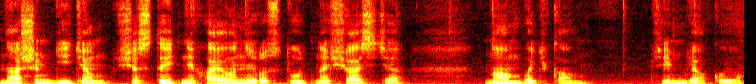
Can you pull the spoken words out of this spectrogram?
нашим дітям щастить, нехай вони ростуть на щастя нам, батькам. Всім дякую.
